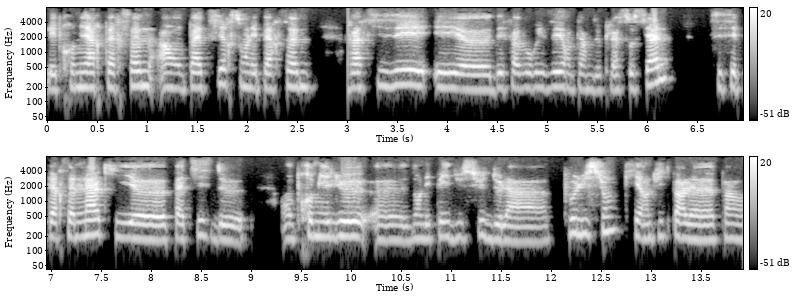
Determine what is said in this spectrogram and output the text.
les premières personnes à en pâtir sont les personnes racisées et euh, défavorisées en termes de classe sociale. C'est ces personnes-là qui euh, pâtissent de, en premier lieu, euh, dans les pays du Sud, de la pollution qui est induite par, le, par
